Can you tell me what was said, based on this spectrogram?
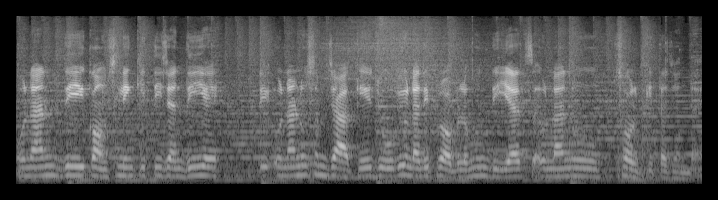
ਉਹਨਾਂ ਦੀ ਕਾਉਂਸਲਿੰਗ ਕੀਤੀ ਜਾਂਦੀ ਹੈ। ਤੇ ਉਹਨਾਂ ਨੂੰ ਸਮਝਾ ਕੇ ਜੋ ਵੀ ਉਹਨਾਂ ਦੀ ਪ੍ਰੋਬਲਮ ਹੁੰਦੀ ਹੈ, ਸ- ਉਹਨਾਂ ਨੂੰ ਸੋਲਵ ਕੀਤਾ ਜਾਂਦਾ ਹੈ।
